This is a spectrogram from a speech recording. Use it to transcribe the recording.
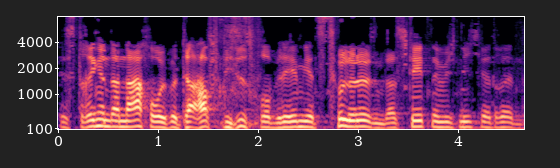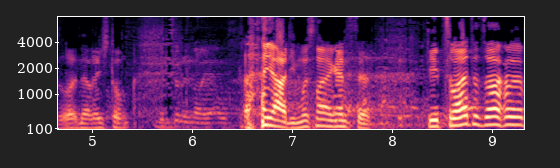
ist dringender Nachholbedarf, dieses Problem jetzt zu lösen. Das steht nämlich nicht hier drin, so in der Richtung. Ja, die muss noch ergänzt werden. Die zweite Sache,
